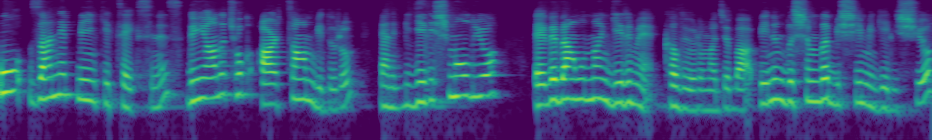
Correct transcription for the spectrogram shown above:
Bu zannetmeyin ki teksiniz. Dünyada çok artan bir durum. Yani bir gelişme oluyor e, ve ben bundan geri mi kalıyorum acaba? Benim dışımda bir şey mi gelişiyor?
